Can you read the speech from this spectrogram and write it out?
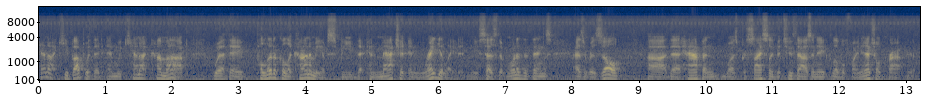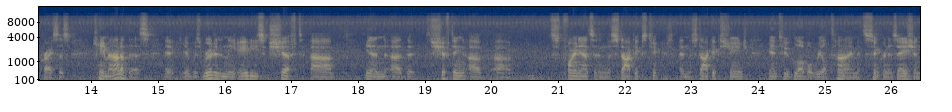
cannot keep up with it and we cannot come up with a political economy of speed that can match it and regulate it. And he says that one of the things as a result uh, that happened was precisely the 2008 global financial crisis came out of this. It, it, was rooted in the 80s shift uh, in uh, the shifting of uh, finance and the stock exchange and the stock exchange into global real time. It's synchronization,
